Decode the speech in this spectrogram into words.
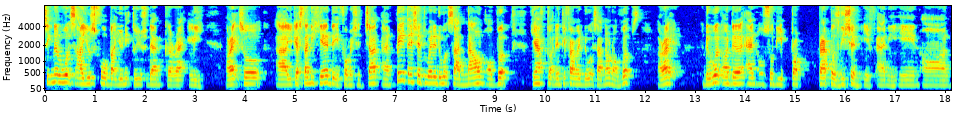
signal words are useful but you need to use them correctly all right so uh, you can study here the information chart and pay attention to whether the words are noun or verb you have to identify whether the words are noun or verbs all right the word order and also the preposition if any in on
